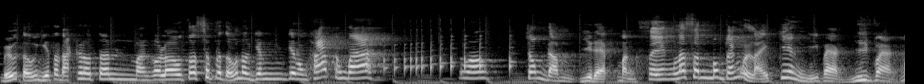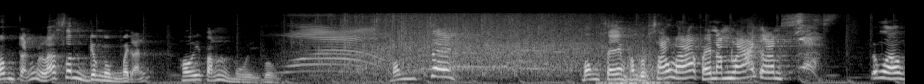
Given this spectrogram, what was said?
Biểu tượng gì? Tao đặt cái đó tên mà gọi lô tao súp biểu tượng đâu, dân dân đồng tháp không ba? Đúng không? Trong đầm gì đẹp bằng sen, lá xanh bóng trắng lại chen nhị vàng nhị vàng bóng trắng lá xanh gân ngùng mà chẳng. Hôi tanh mùi bùn. Bông sen bông sen không được 6 lá, phải 5 lá cho anh. Đúng không?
